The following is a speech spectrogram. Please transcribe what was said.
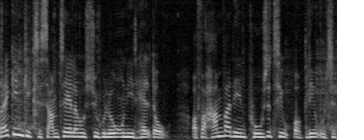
Regin gik til samtaler hos psykologen i et halvt år, og for ham var det en positiv oplevelse.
